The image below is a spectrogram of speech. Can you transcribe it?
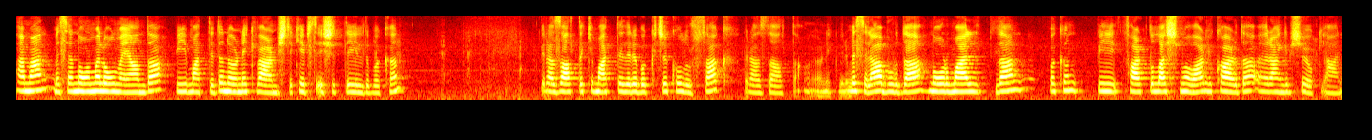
hemen mesela normal olmayan da bir maddeden örnek vermiştik. Hepsi eşit değildi bakın. Biraz alttaki maddelere bakacak olursak biraz da alttan örnek vereyim. Mesela burada normalden bakın bir farklılaşma var. Yukarıda herhangi bir şey yok yani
